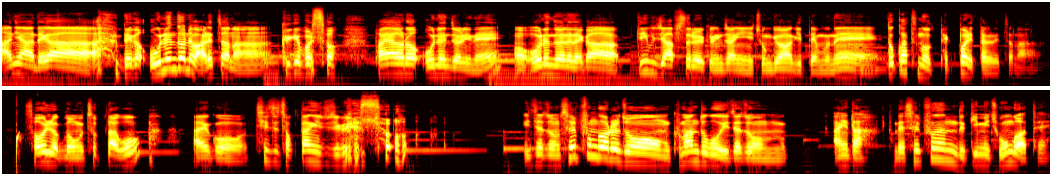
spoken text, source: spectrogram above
아니야 내가 내가 5년 전에 말했잖아. 그게 벌써 바야흐로 5년 전이네. 어 5년 전에 내가 스티브 잡스를 굉장히 존경하기 때문에 똑같은 옷 100벌 있다 그랬잖아. 서울역 너무 춥다고? 아이고 치즈 적당히 주지 그랬어. 이제 좀 슬픈 거를 좀 그만두고 이제 좀 아니다. 근데 슬픈 느낌이 좋은 것 같아.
